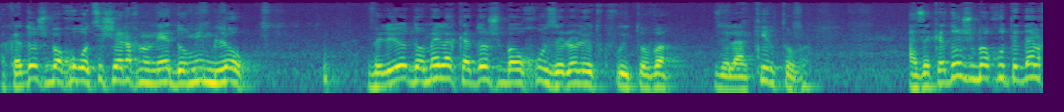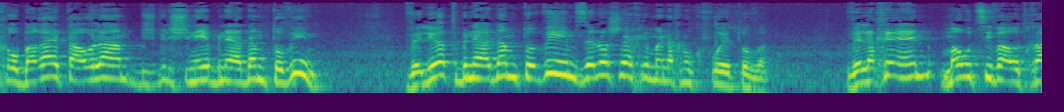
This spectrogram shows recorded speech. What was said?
הקדוש ברוך הוא רוצה שאנחנו נהיה דומים לו. ולהיות דומה לקדוש ברוך הוא זה לא להיות כפוי טובה, זה להכיר טובה. אז הקדוש ברוך הוא, תדע לך, הוא ברא את העולם בשביל שנהיה בני אדם טובים. ולהיות בני אדם טובים זה לא שייך אם אנחנו כפויי טובה. ולכן, מה הוא ציווה אותך?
